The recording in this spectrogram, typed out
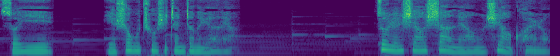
所以也说不出是真正的原谅。做人是要善良，是要宽容，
